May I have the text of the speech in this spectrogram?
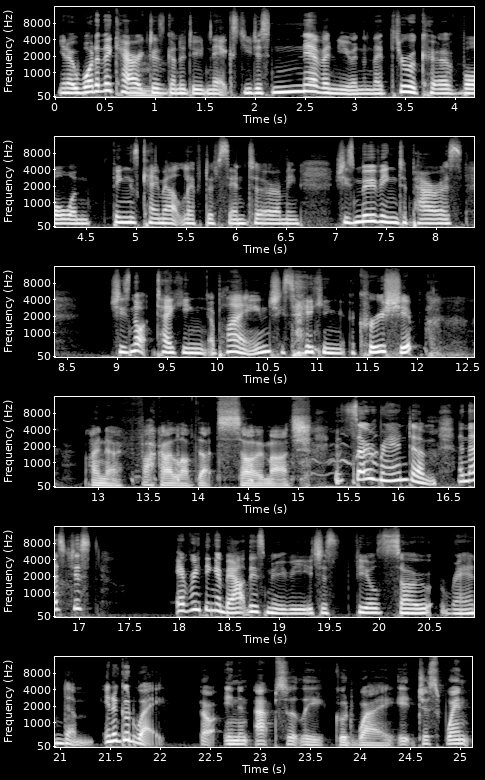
You know, what are the characters mm. going to do next? You just never knew. And then they threw a curveball and things came out left of center. I mean, she's moving to Paris. She's not taking a plane, she's taking a cruise ship. I know. Fuck, I love that so much. It's so random. And that's just everything about this movie. It just feels so random in a good way. In an absolutely good way. It just went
